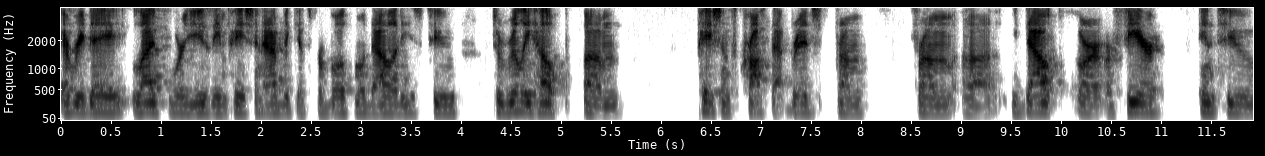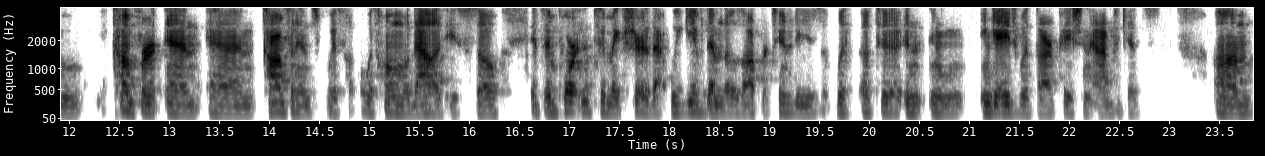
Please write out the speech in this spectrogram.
everyday life, we're using patient advocates for both modalities to, to really help um, patients cross that bridge from, from uh, doubt or, or fear into comfort and and confidence with with home modalities. So it's important to make sure that we give them those opportunities with uh, to in, in, engage with our patient advocates. Um,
